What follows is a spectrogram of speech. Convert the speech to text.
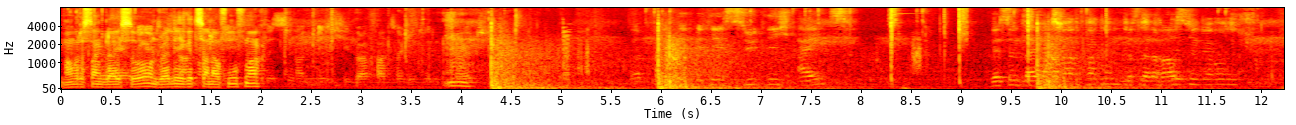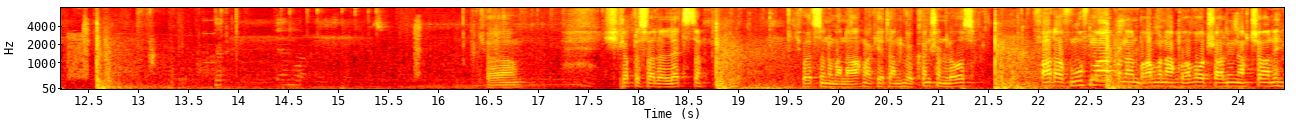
Machen wir das dann gleich so und Rally geht's dann auf Move Mark. Feinde bitte südlich 1. Wir sind leider. Wir da raus? Tja, ich glaube, das war der letzte. Ich wollte es nur nochmal nachmarkiert haben. Wir können schon los. Fahrt auf Move Mark und dann Bravo nach Bravo, Charlie nach Charlie.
